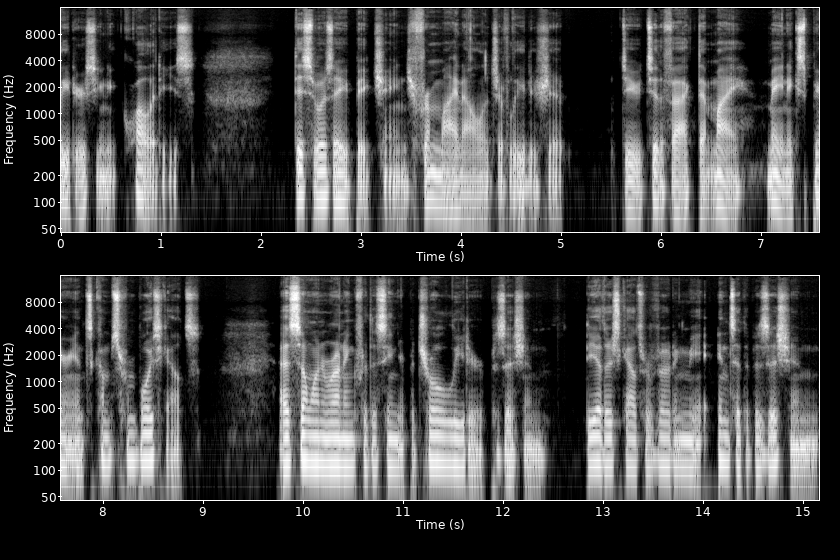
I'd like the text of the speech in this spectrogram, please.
leader's unique qualities. This was a big change from my knowledge of leadership due to the fact that my main experience comes from Boy Scouts. As someone running for the senior patrol leader position, the other scouts were voting me into the position,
